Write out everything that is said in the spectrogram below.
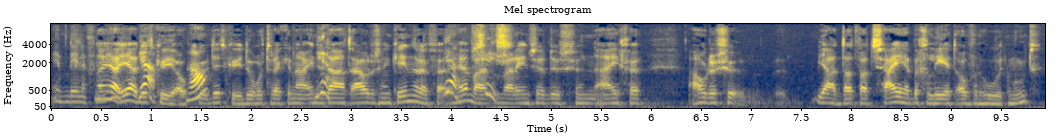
in binnen Nou familie. ja, ja, dit, Kun je ook, nou, dit kun je doortrekken naar inderdaad ouders en kinderen. Ja, hè, waar- waarin ze dus hun eigen ouders, eh, ja, dat wat zij hebben geleerd over hoe het moet,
